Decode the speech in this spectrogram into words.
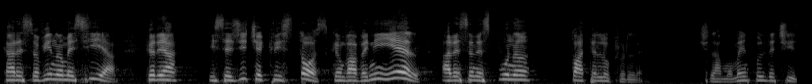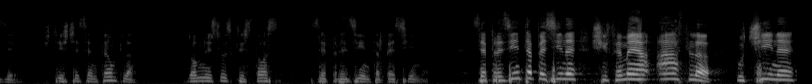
care să vină Mesia, căreia îi se zice Hristos. Când va veni El, are să ne spună toate lucrurile. Și la momentul deciziei, știți ce se întâmplă? Domnul Isus Hristos se prezintă pe sine. Se prezintă pe sine și femeia află cu cine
